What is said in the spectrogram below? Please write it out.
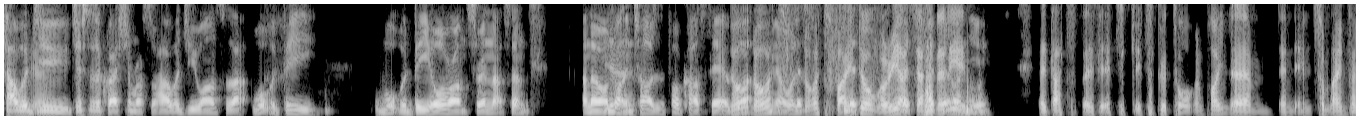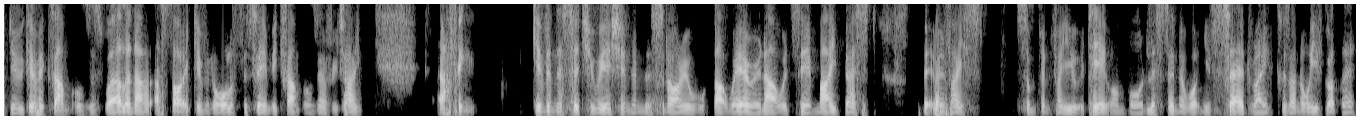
How would yeah. you, just as a question, Russell, how would you answer that? What would be, what would be your answer in that sense? I know I'm yeah. not in charge of the podcast here. No, but, no, you know, well, no, it's fine. Don't worry. I definitely. It, that's it's it's a good talking point. Um, and, and sometimes I do give examples as well, and I, I started giving all of the same examples every time. I think, given the situation and the scenario that we're in, I would say my best bit of advice something for you to take on board listening to what you've said right? Because i know you've got the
